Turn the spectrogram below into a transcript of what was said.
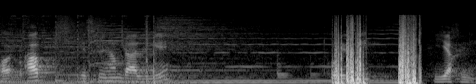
और अब इसमें हम डालेंगे थोड़ी सी यखनी।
